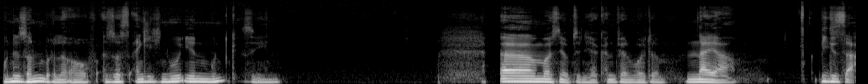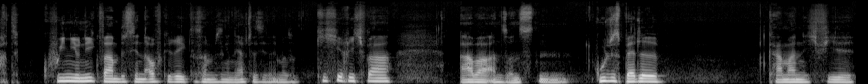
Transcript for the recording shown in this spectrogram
und eine Sonnenbrille auf. Also du hast eigentlich nur ihren Mund gesehen. Ähm, weiß nicht, ob sie nicht erkannt werden wollte. Naja, wie gesagt, Queen Unique war ein bisschen aufgeregt, das hat ein bisschen genervt, dass sie dann immer so kicherig war. Aber ansonsten, gutes Battle, kann man nicht viel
